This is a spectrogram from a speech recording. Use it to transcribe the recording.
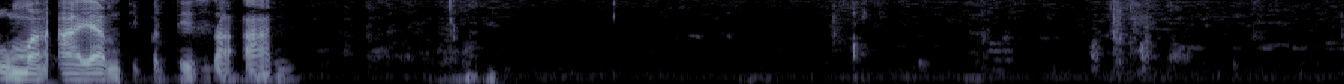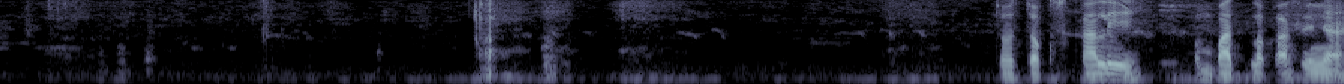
rumah ayam di pedesaan. Cocok sekali tempat lokasinya.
